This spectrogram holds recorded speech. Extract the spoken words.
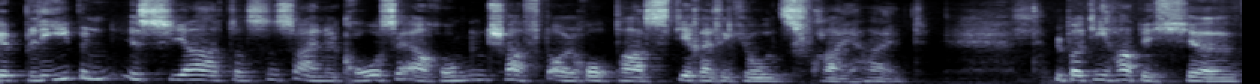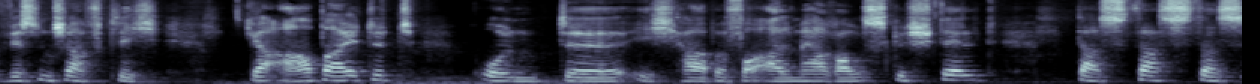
Geblieben ist ja, das ist eine große Errungenschaft Europas, die Religionsfreiheit. Über die habe ich äh, wissenschaftlich gearbeitet und äh, ich habe vor allem herausgestellt, dass das das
